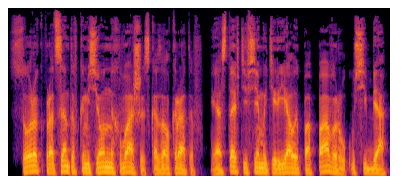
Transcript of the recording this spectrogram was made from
«Сорок процентов комиссионных ваши», – сказал Кратов, – «и оставьте все материалы по Паверу у себя».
